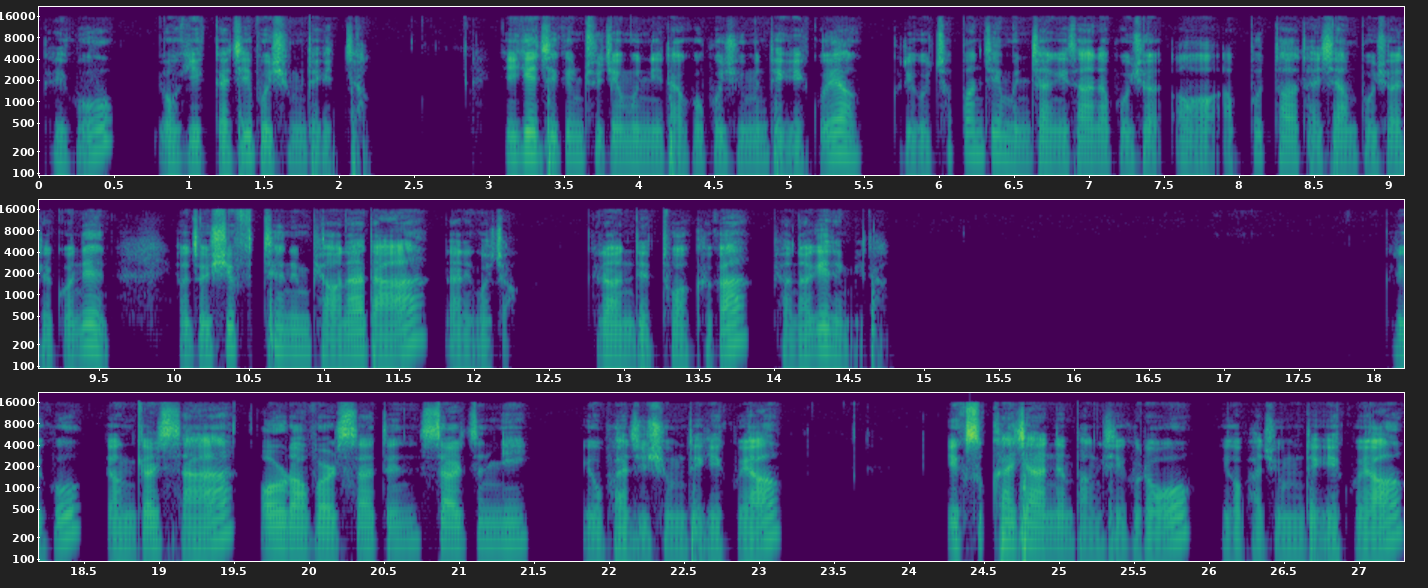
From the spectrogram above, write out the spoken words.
그리고 여기까지 보시면 되겠죠. 이게 지금 주제문이라고 보시면 되겠고요. 그리고 첫 번째 문장에서 하나 보셔, 어, 앞부터 다시 한번 보셔야 될 거는 여기서 shift는 변하다라는 거죠. 그런 네트워크가 변하게 됩니다. 그리고 연결사 all of a sudden, suddenly 이거 봐주시면 되겠고요. 익숙하지 않은 방식으로 이거 봐주면 되겠고요.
